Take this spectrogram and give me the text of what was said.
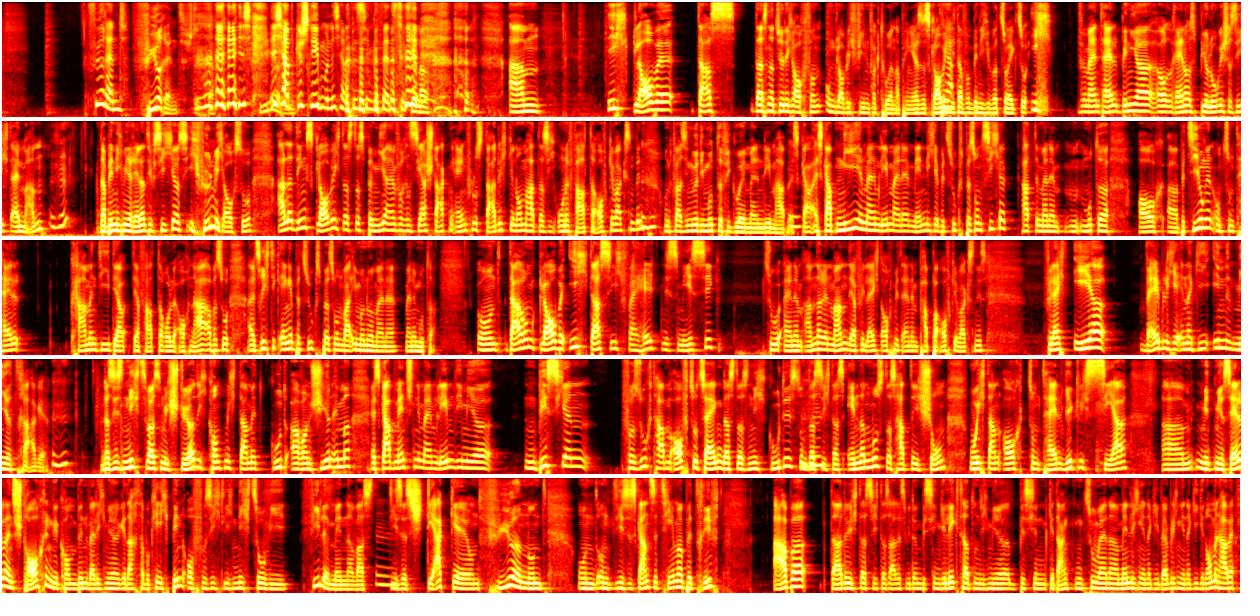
Führend. Führend steht da. ich ich habe geschrieben und ich habe ein bisschen gefetzt. genau. ähm, ich glaube, dass das natürlich auch von unglaublich vielen Faktoren abhängt. Also das glaube ich ja. nicht, davon bin ich überzeugt. So ich für meinen Teil bin ja rein aus biologischer Sicht ein Mann. Mhm. Da bin ich mir relativ sicher. Ich fühle mich auch so. Allerdings glaube ich, dass das bei mir einfach einen sehr starken Einfluss dadurch genommen hat, dass ich ohne Vater aufgewachsen bin mhm. und quasi nur die Mutterfigur in meinem Leben habe. Mhm. Es, gab, es gab nie in meinem Leben eine männliche Bezugsperson. Sicher hatte meine Mutter auch äh, Beziehungen und zum Teil kamen die der, der Vaterrolle auch nah, aber so als richtig enge Bezugsperson war immer nur meine, meine Mutter. Und darum glaube ich, dass ich verhältnismäßig zu einem anderen Mann, der vielleicht auch mit einem Papa aufgewachsen ist, vielleicht eher weibliche Energie in mir trage. Mhm. Das ist nichts, was mich stört. Ich konnte mich damit gut arrangieren immer. Es gab Menschen in meinem Leben, die mir ein bisschen versucht haben aufzuzeigen, dass das nicht gut ist und mhm. dass sich das ändern muss. Das hatte ich schon, wo ich dann auch zum Teil wirklich sehr ähm, mit mir selber ins Straucheln gekommen bin, weil ich mir gedacht habe, okay, ich bin offensichtlich nicht so wie viele Männer, was mhm. dieses Stärke und Führen und, und, und dieses ganze Thema betrifft. Aber dadurch, dass sich das alles wieder ein bisschen gelegt hat und ich mir ein bisschen Gedanken zu meiner männlichen Energie, weiblichen Energie genommen habe,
